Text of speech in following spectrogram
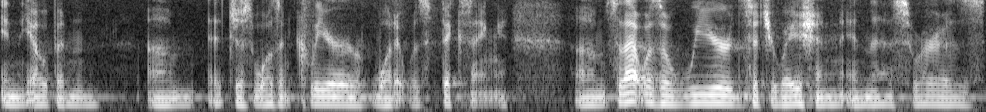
in the open. Um, it just wasn't clear what it was fixing. Um, so that was a weird situation in this, whereas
